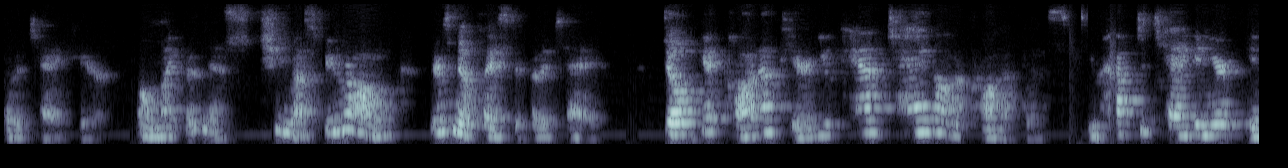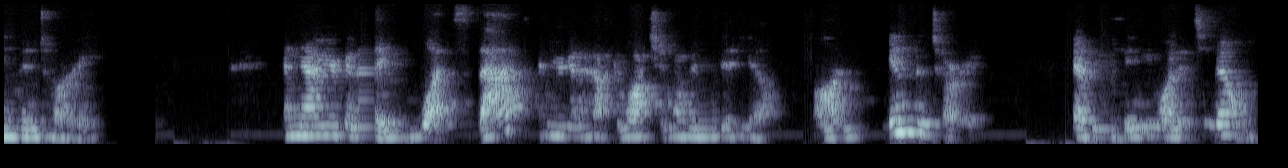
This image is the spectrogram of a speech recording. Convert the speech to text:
put a tag here. Oh my goodness, she must be wrong. There's no place to put a tag. Don't get caught up here. You can't tag on a product list. You have to tag in your inventory. And now you're going to say, what's that? And you're going to have to watch another video on inventory, everything you wanted to know.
